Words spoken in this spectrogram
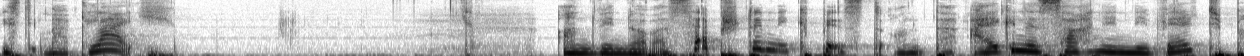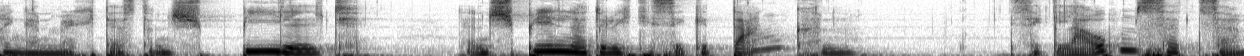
ist immer gleich. Und wenn du aber selbstständig bist und eigene Sachen in die Welt bringen möchtest, dann spielt, dann spielen natürlich diese Gedanken, diese Glaubenssätze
